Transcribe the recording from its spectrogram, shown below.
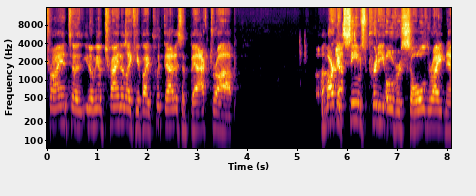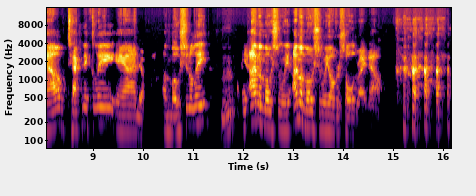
trying to, you know, I mean, I'm trying to like if I put that as a backdrop, the Uh, market yeah. seems pretty oversold right now, technically and Yep. emotionally. Mhm. I mean, I'm emotionally, I'm emotionally oversold right now.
